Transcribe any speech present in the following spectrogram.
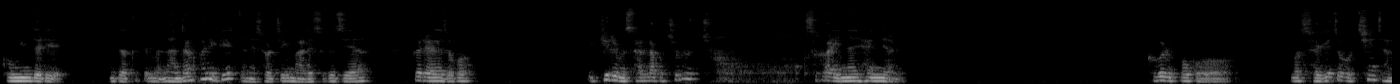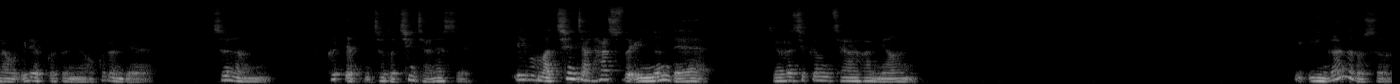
국민들이 이제 그때 만 난장판이 됐잖아요. 솔직히 말해서 그지? 그래가지고 기름 살라고 줄을 쭉 서가 있는 행렬 그걸 보고 뭐 세계적으로 칭찬하고 이랬거든요. 그런데 저는 그때 저도 칭찬했어요. 일부만 칭찬할 수도 있는데 제가 지금 생각하면 인간으로서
